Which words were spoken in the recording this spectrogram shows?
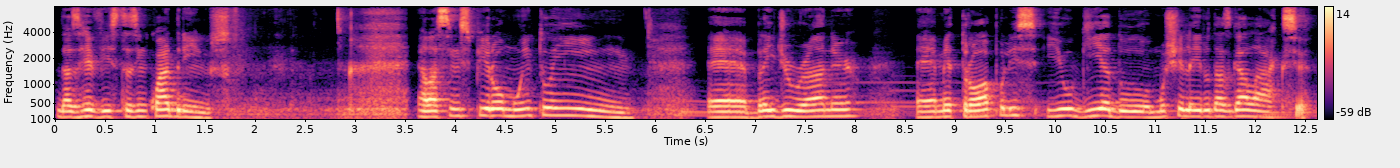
das revistas em quadrinhos. Ela se inspirou muito em é, Blade Runner, é, Metrópolis e o Guia do Mochileiro das Galáxias.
